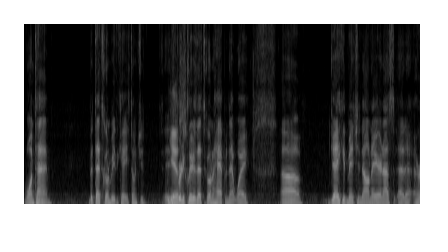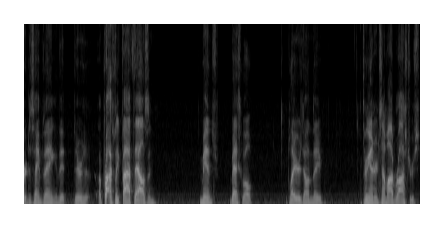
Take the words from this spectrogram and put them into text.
one time, but that's going to be the case, don't you? It's Yes. pretty clear that's going to happen that way. Uh, Jake had mentioned on air, and I heard the same thing that there's approximately 5,000 men's basketball players on the 300 some odd rosters,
